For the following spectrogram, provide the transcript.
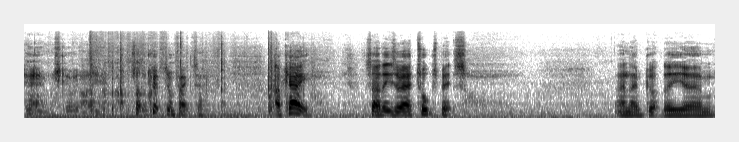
Damn, what's going on here? It's like the Krypton factor. Okay, so these are our Torx bits. And they've got the, um,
